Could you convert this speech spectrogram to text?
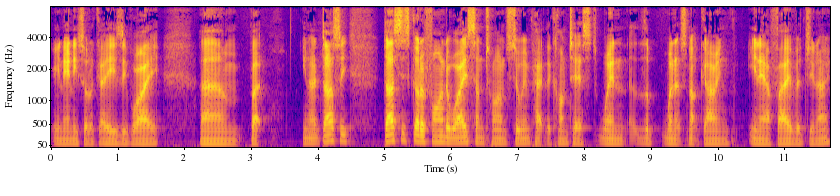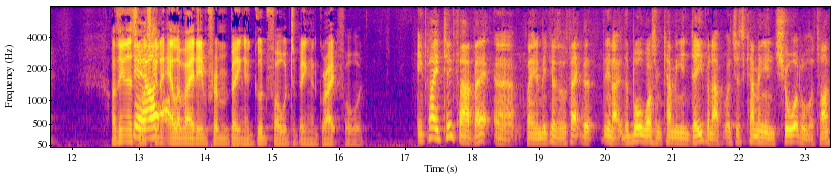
in any sort of cohesive way. Um, but you know, Darcy Darcy's got to find a way sometimes to impact the contest when the when it's not going in our favour. Do You know, I think that's yeah, what's going to elevate him from being a good forward to being a great forward he played too far back, uh, because of the fact that you know the ball wasn't coming in deep enough; it was just coming in short all the time.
